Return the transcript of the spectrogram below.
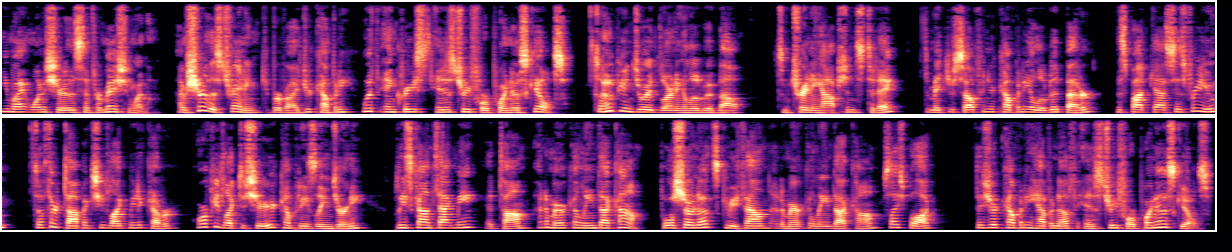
you might want to share this information with them. I'm sure this training can provide your company with increased Industry 4.0 skills. So I hope you enjoyed learning a little bit about some training options today to make yourself and your company a little bit better. This podcast is for you. So if there are topics you'd like me to cover, or if you'd like to share your company's lean journey, please contact me at tom at americanlean.com. Full show notes can be found at americanlean.com slash blog. Does your company have enough Industry 4.0 skills?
